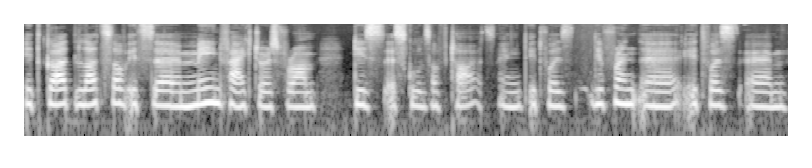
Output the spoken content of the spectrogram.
it got lots of its main factors from these uh, schools of thoughts and it was different uh, it was um,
